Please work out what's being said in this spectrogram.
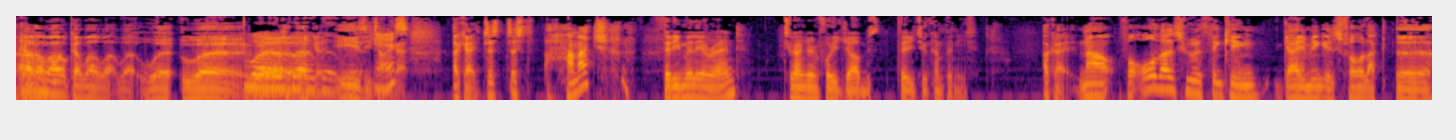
Okay, Um, whoa, okay, whoa, whoa, whoa, whoa, whoa, Whoa, whoa, okay, whoa, whoa. easy, Tiger. Yes. Okay, just, just how much? 30 million rand, 240 jobs, 32 companies. Okay, now for all those who are thinking gaming is for like uh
